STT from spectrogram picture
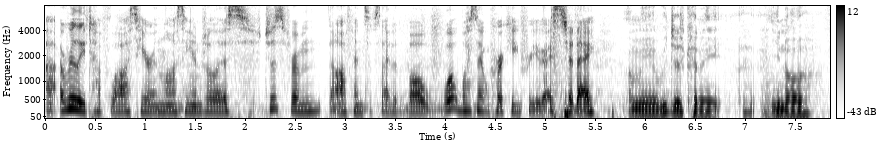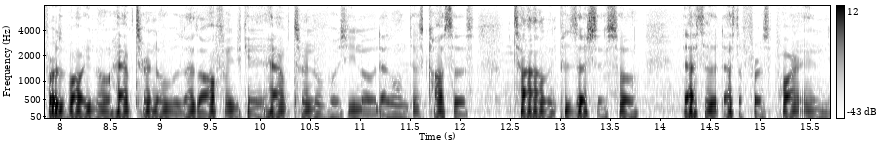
a really tough loss here in Los Angeles, just from the offensive side of the ball. What wasn't working for you guys today? I mean, we just couldn't, you know, first of all, you know, have turnovers. As often you can't have turnovers, you know, that's going to just cost us time and possession. So that's the, that's the first part. And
